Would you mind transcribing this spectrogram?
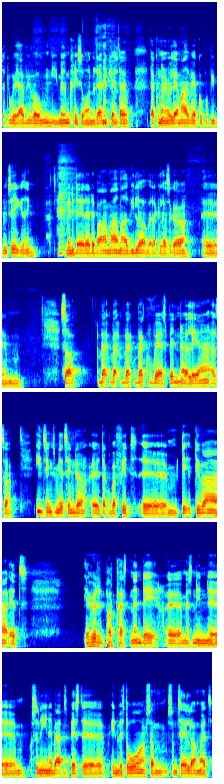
da du og jeg vi var unge i mellemkrigsårene, der, Michael, der, der kunne man jo lære meget ved at gå på biblioteket. Ikke? Men i dag der er det bare meget, meget vildere, hvad der kan lade sig gøre. Øh, så hvad, hvad, hvad, hvad kunne være spændende at lære? Altså, en ting, som jeg tænker, øh, der kunne være fedt, øh, det, det var, at jeg hørte et podcast den anden dag øh, med sådan en, øh, sådan en af verdens bedste øh, investorer, som, som talte om, at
